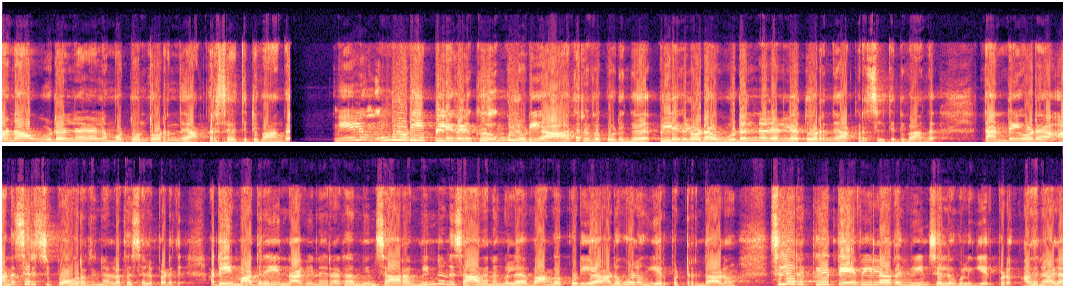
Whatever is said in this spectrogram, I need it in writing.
ஆனால் உடல்நலம் மட்டும் தொடர்ந்து அக்கறை செலுத்திட்டு வாங்க. மேலும் உங்களுடைய பிள்ளைகளுக்கு உங்களுடைய ஆதரவை கொடுங்க. பிள்ளைகளோட உடல்நலனில் தொடர்ந்து அக்கறை செலுத்திட்டு வாங்க. தந்தையோட அனுசரித்து போகிறது நல்லதாக செல்லப்படுது. அதே மாதிரி நவீன ரக மின்சாரம் மின்னணு சாதனங்களை வாங்கக்கூடிய அனுகூலம் ஏற்பட்டிருந்தாலும் சிலருக்கு தேவையில்லாத வீண் செலவுகளும் ஏற்படும். அதனால்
